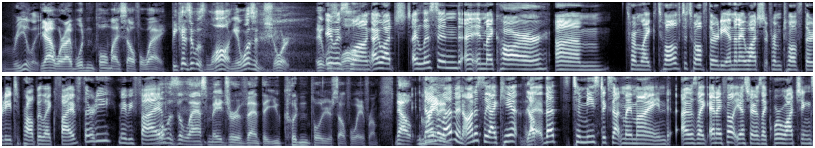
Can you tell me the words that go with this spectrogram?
Really? Yeah, where I wouldn't pull myself away because it was long. It wasn't short. It was, It was long. I watched. I listened uh, in my car um, from like twelve to twelve thirty, and then I watched it from twelve thirty to probably like five thirty, maybe five. What was the last major event that you couldn't pull yourself away from? Now, 9-11 Honestly, I can't. Yep. uh, that to me sticks out in my mind. I was like, and I felt yesterday, I was like, we're watching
